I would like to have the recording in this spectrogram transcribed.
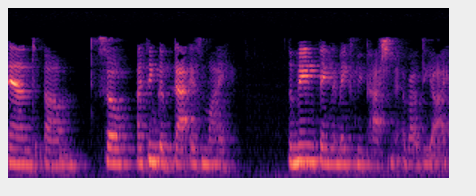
And um, so I think that that is my the main thing that makes me passionate about DI.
